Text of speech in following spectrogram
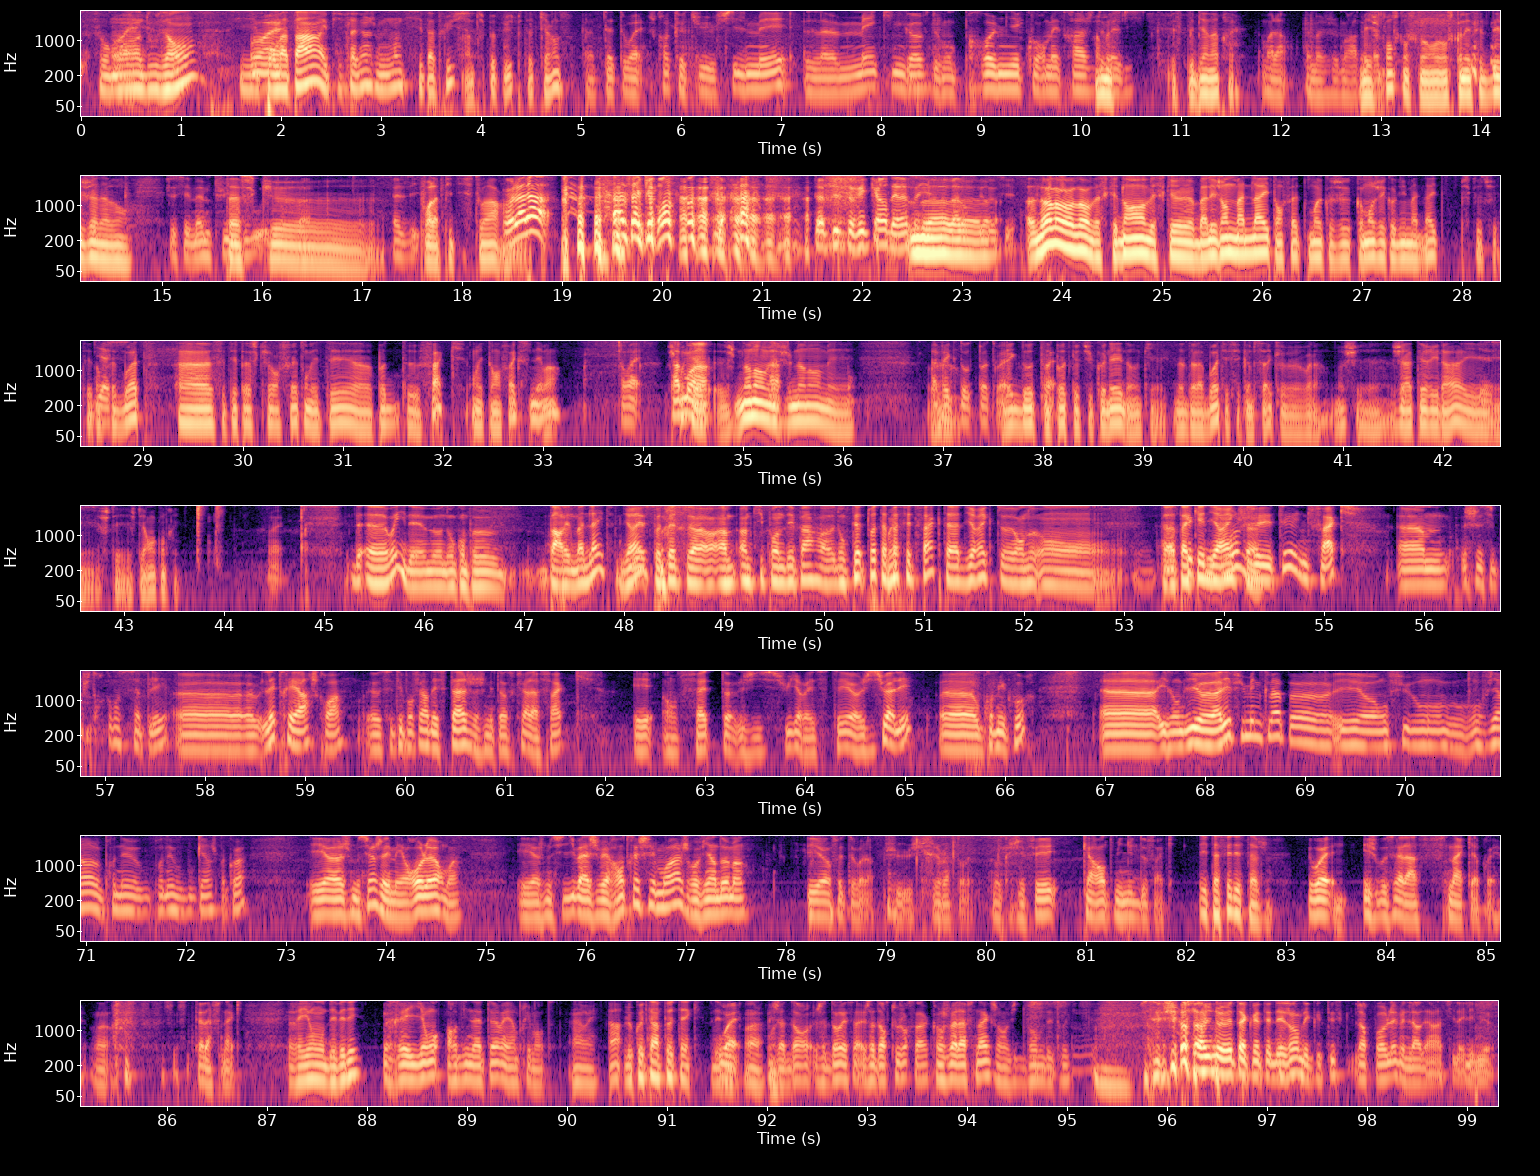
Ça fait au moins Ouais. 12 ans, si, pour ma part. Et puis Flavien, je me demande si c'est pas plus. Un petit peu plus, peut-être 15. Euh, Peut-être, ouais. Je crois que tu filmais le making-of de mon premier court-métrage Ah, de ma vie. Mais c'était bien après. Voilà. Eh ben, je me rappelle. Mais je pense qu'on se, on se connaissait déjà d'avant. Je sais même plus. Parce que, euh, pour la petite histoire. Oh là là Ah, ça commence T'as appuyé sur record et là, ça y est, Non, ça non, non, dossier. Euh, non, non, non, parce que, non, parce que bah, les gens de Madlight, en fait, moi, que je, comment j'ai connu Madlight, puisque tu étais dans Yes. cette boîte, euh, c'était parce qu'en fait, on était euh, potes de fac, on était en fac cinéma. Ouais. Je Pas moi, que- je- non, non, mais, Ah. je- non, non, mais voilà. Avec d'autres potes, ouais. avec d'autres Ouais. potes que tu connais donc, euh, de la boîte, et c'est comme ça que voilà, moi j'ai atterri là et Yes. je t'ai- je t'ai rencontré. D- euh, oui, donc on peut parler de Madlight direct. Yes. Peut-être un, un petit point de départ. Donc toi, t'as Ouais. pas fait de fac, t'as direct en, en- t'as Alors, attaqué techniquement, direct. J'ai été à une fac. Euh, je sais plus trop comment ça s'appelait. Euh, lettres et arts, je crois. Euh, C'était pour faire des stages. Je m'étais inscrit à la fac. Et en fait, j'y suis resté. euh, j'y suis allé euh, au premier cours. Ils ont dit allez fumer une clope et on, fu- on, on vient, prenez, prenez vos bouquins, je sais pas quoi. Et je me souviens, j'avais mes rollers moi. Et je me suis dit bah je vais rentrer chez moi, je reviens demain. Et en fait voilà, je, je suis jamais retourné. Donc j'ai fait 40 minutes de fac. Et t'as fait des stages? Ouais, et je bossais à la Fnac après. J'étais à la Fnac. Rayon DVD Rayon, ordinateur et imprimante. Ah ouais. Ah. Le côté un peu tech. déjà. Ouais. Voilà. J'adore, j'adorais ça. J'adore toujours ça. Quand je vais à la Fnac, j'ai envie de vendre des trucs. je te jure, j'ai envie de me mettre à côté des gens, d'écouter leurs problèmes et de leur dire ah celui-là il est mieux.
